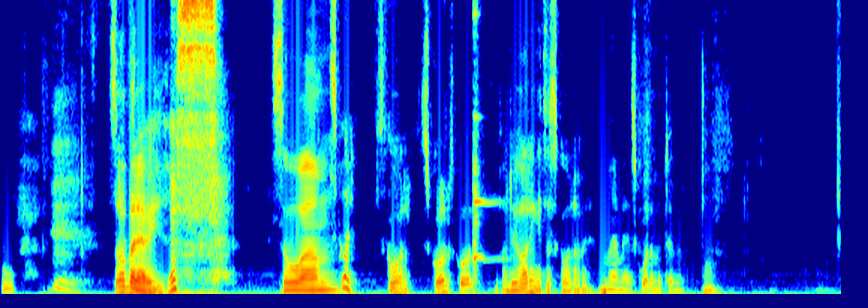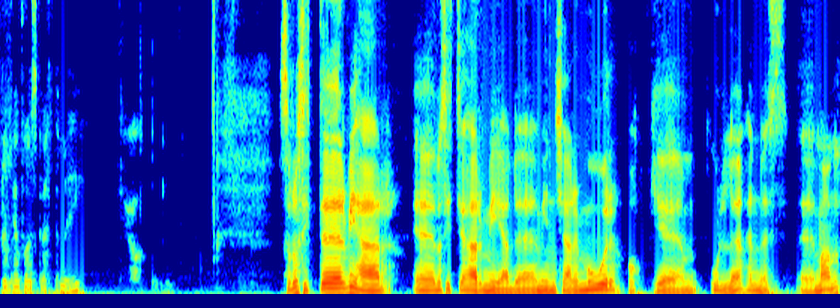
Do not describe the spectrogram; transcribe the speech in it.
Oh. Så börjar vi Yes! Så, um, Skål! skål! Skål, skål. Och du har inget att skåla med? Nej, men skåla med tummen. Han kan få en skvätt av mig. Så då sitter vi här, eh, då sitter jag här med eh, min kära mor och eh, Olle, hennes man.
